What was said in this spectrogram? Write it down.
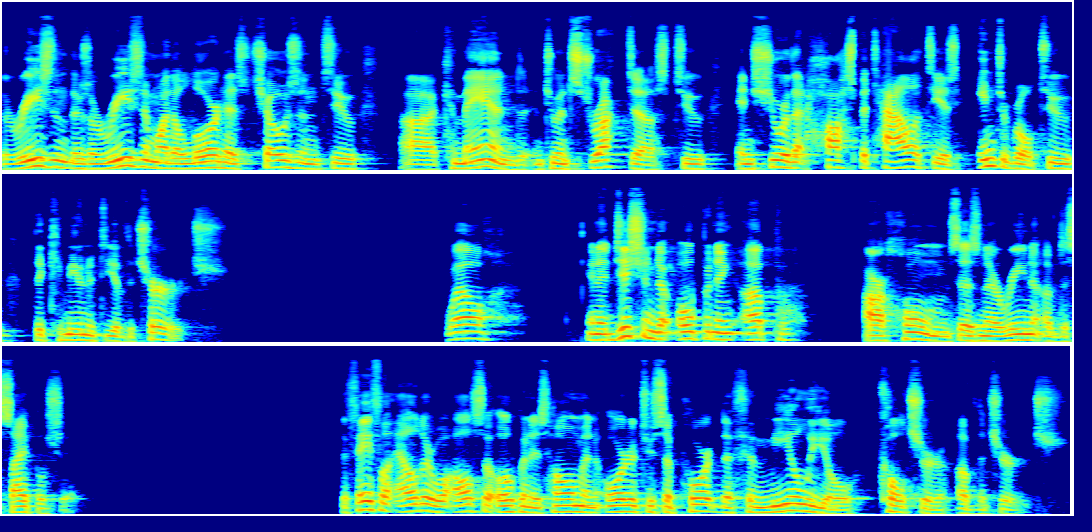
The reason, there's a reason why the Lord has chosen to uh, command and to instruct us to ensure that hospitality is integral to the community of the church. Well, in addition to opening up our homes as an arena of discipleship, the faithful elder will also open his home in order to support the familial culture of the church.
